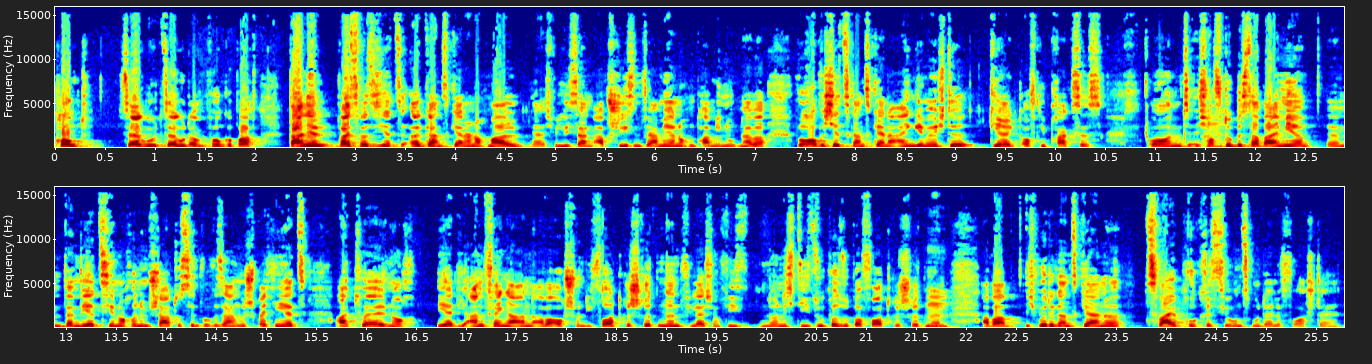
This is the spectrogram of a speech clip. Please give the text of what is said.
Punkt. Sehr gut, sehr gut auf den Punkt gebracht. Daniel, weißt du, was ich jetzt äh, ganz gerne nochmal, ja, ich will nicht sagen abschließend, wir haben ja noch ein paar Minuten, aber worauf ich jetzt ganz gerne eingehen möchte, direkt auf die Praxis. Und ich hoffe, du bist da bei mir, ähm, wenn wir jetzt hier noch in einem Status sind, wo wir sagen, wir sprechen jetzt aktuell noch eher die Anfänger an, aber auch schon die Fortgeschrittenen, vielleicht noch, die, noch nicht die super, super Fortgeschrittenen. Mhm. Aber ich würde ganz gerne zwei Progressionsmodelle vorstellen.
